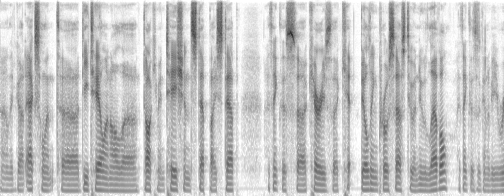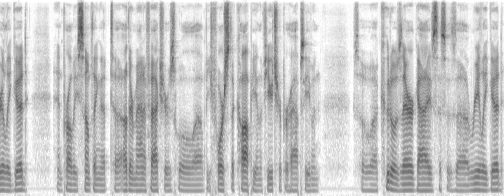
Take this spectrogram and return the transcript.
Uh, they've got excellent uh, detail on all uh, documentation, step by step. I think this carries the kit building process to a new level. I think this is going to be really good and probably something that uh, other manufacturers will uh, be forced to copy in the future, perhaps even. So uh, kudos there, guys. This is uh, really good.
